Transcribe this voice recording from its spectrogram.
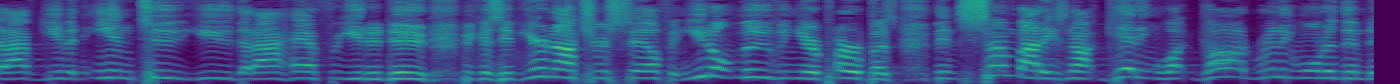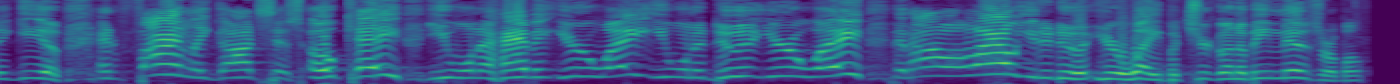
that I've given into you that I have for you to do? Because if you're not yourself and you don't move in your purpose, then somebody's not getting what God really wanted them to give. And finally, God says, okay, you want to have it your way? You want to do it your way? Then I'll allow you to do it your way, but you're going to be miserable.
